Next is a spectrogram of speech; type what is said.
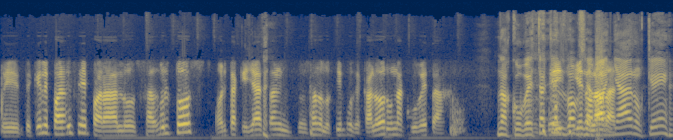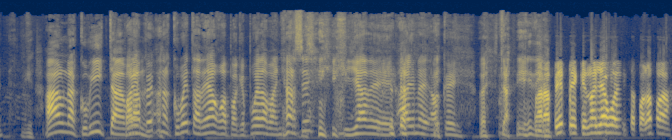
Este, ¿Qué le parece para los adultos? Ahorita que ya están empezando los tiempos de calor, una cubeta. ¿Una cubeta que Sí, nos vamos a helada. bañar o qué? Ah, una cubita. Para bueno. Pepe una cubeta de agua para que pueda bañarse y ya de... ay, una- ok. Está bien. Para Pepe, que no hay agua en Iztapalapa.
